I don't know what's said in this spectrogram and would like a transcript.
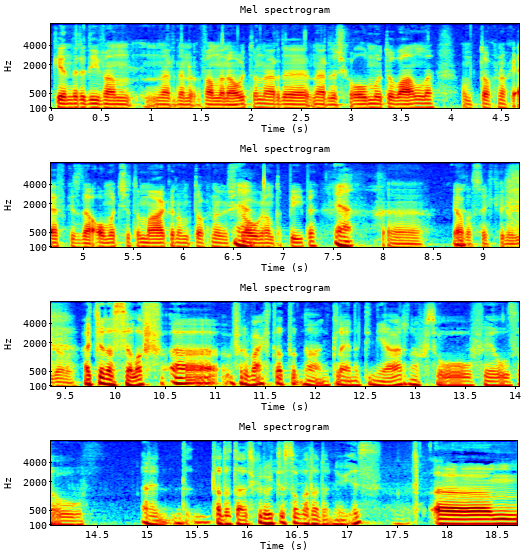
kinderen die van, naar de, van de auto naar de, naar de school moeten wandelen, om toch nog even dat ommetje te maken, om toch nog eens Ja. gauw gaan te piepen. ja. Eh, Ja. dat zegt genoeg dan. hè. Had je dat zelf eh, verwacht, dat het na een kleine tien jaar nog zoveel zou... d- dat het uitgegroeid is tot wat het nu is? Ehm,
